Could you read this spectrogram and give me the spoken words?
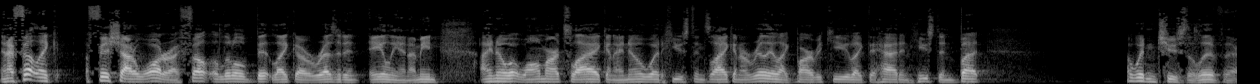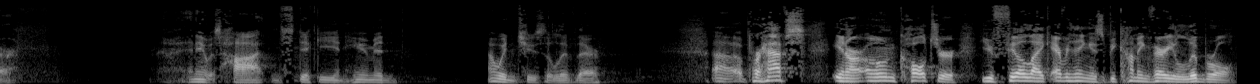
And I felt like a fish out of water. I felt a little bit like a resident alien. I mean, I know what Walmart's like and I know what Houston's like and I really like barbecue like they had in Houston, but I wouldn't choose to live there. And it was hot and sticky and humid. I wouldn't choose to live there. Uh, perhaps in our own culture, you feel like everything is becoming very liberal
